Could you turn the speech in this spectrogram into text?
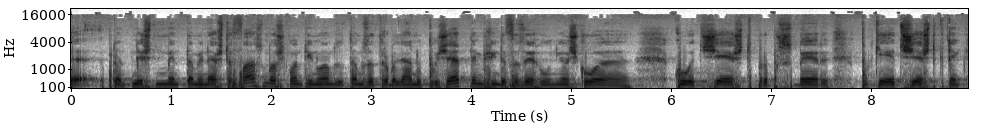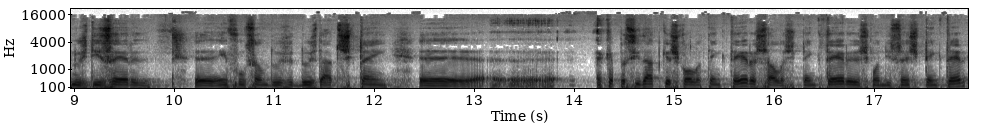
Uh, portanto, neste momento, também nesta fase, nós continuamos, estamos a trabalhar no projeto, temos vindo a fazer reuniões com a, com a DGEST para perceber, porque é a DGEST que tem que nos dizer, uh, em função dos, dos, dados que tem, uh, a capacidade que a escola tem que ter, as salas que tem que ter, as condições que tem que ter.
